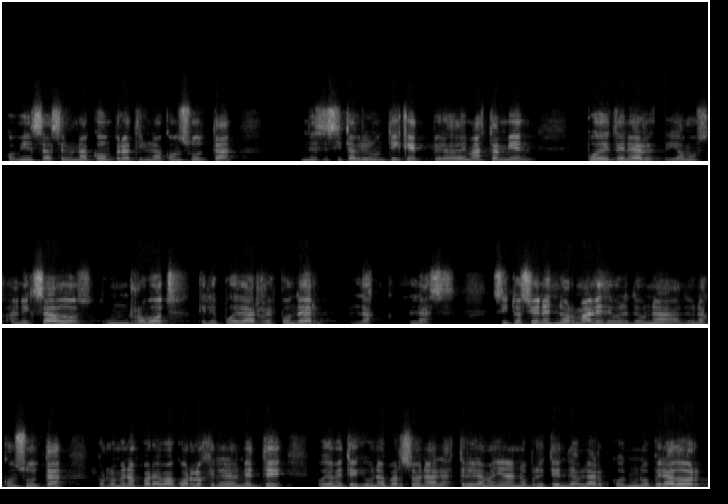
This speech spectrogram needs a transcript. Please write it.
comienza a hacer una compra, tiene una consulta, necesita abrir un ticket, pero además también puede tener, digamos, anexados un robot que le pueda responder las, las situaciones normales de una, de una, de una consulta, por lo menos para evacuarlo, generalmente, obviamente que una persona a las 3 de la mañana no pretende hablar con un operador,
